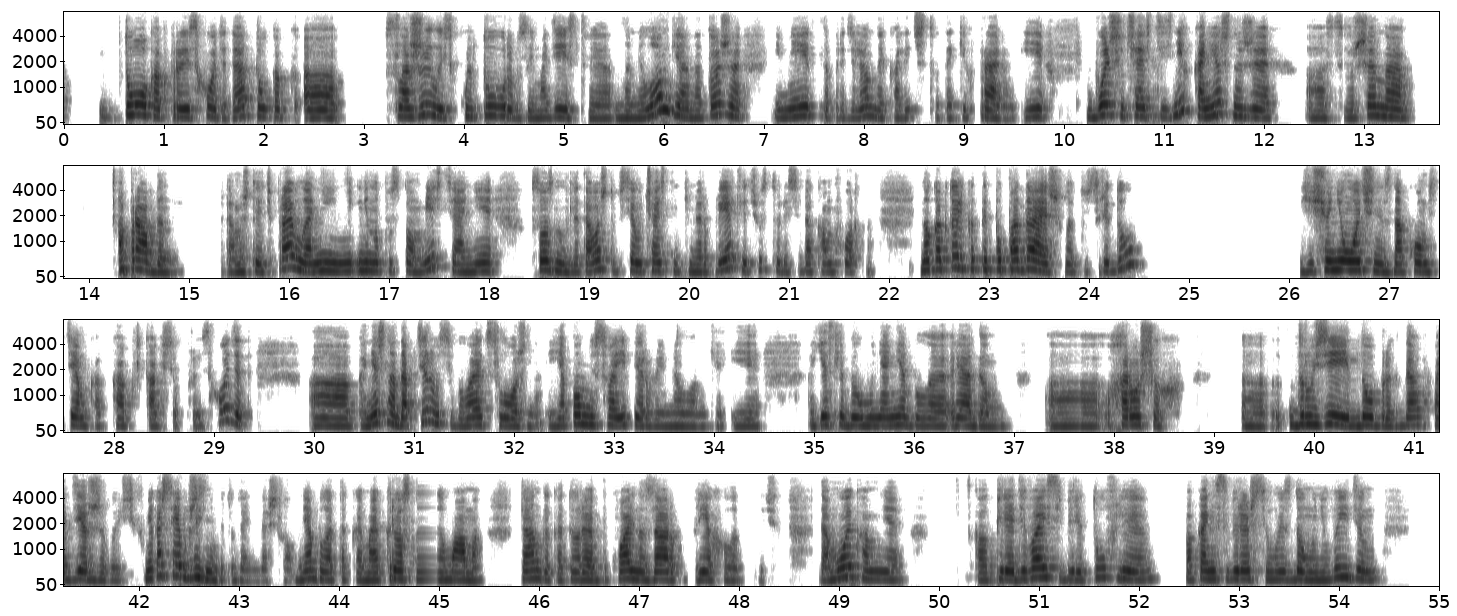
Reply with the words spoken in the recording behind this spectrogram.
то, как происходит, да, то, как а, сложилась культура взаимодействия на мелонге, она тоже имеет определенное количество таких правил. И большая часть из них, конечно же, а, совершенно оправданы, потому что эти правила, они не на пустом месте, они созданы для того, чтобы все участники мероприятия чувствовали себя комфортно. Но как только ты попадаешь в эту среду, еще не очень знаком с тем, как, как, как все происходит, конечно, адаптироваться бывает сложно. И я помню свои первые мелонки. И если бы у меня не было рядом а, хороших а, друзей, добрых, да, поддерживающих. Мне кажется, я в жизни бы туда не дошла. У меня была такая моя крестная мама Танга, которая буквально за руку приехала значит, домой ко мне, сказала, переодевайся, бери туфли, пока не соберешься, мы из дома не выйдем.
